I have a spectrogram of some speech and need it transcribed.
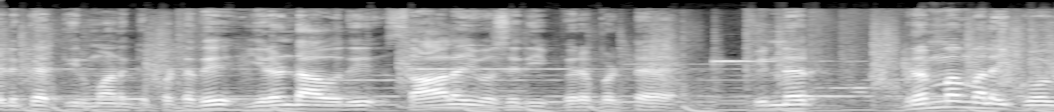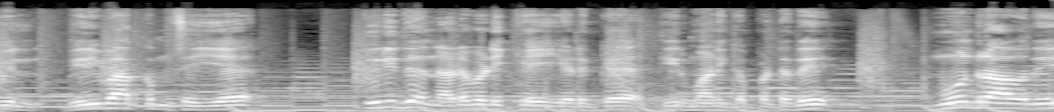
எடுக்க தீர்மானிக்கப்பட்டது. இரண்டாவது சாலை வசதி பெறப்பட்ட பின்னர் பிரம்மமலை கோவில் விரிவாக்கம் செய்ய துரித நடவடிக்கை எடுக்க தீர்மானிக்கப்பட்டது. மூன்றாவது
